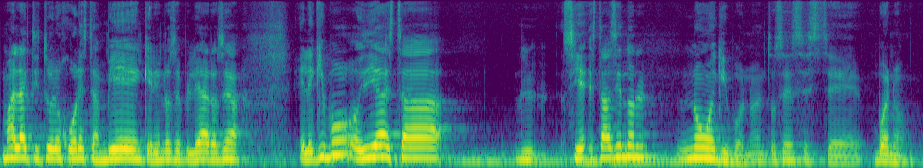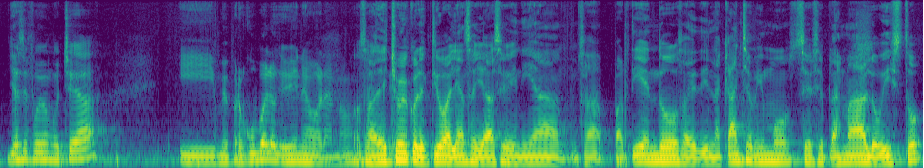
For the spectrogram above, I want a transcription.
mala actitud de los jugadores también, queriéndose pelear. O sea, el equipo hoy día está está haciendo el nuevo equipo, ¿no? Entonces, este, bueno, ya se fue Bengochea y me preocupa lo que viene ahora, ¿no? O sea, de hecho el colectivo de Alianza ya se venía o sea, partiendo, o sea, en la cancha mismo se, se plasmaba lo visto.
